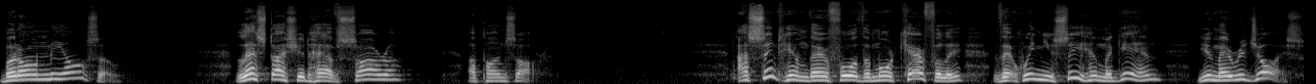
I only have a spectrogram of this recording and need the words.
but on me also, lest I should have sorrow upon sorrow. I sent him, therefore, the more carefully, that when you see him again, you may rejoice,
